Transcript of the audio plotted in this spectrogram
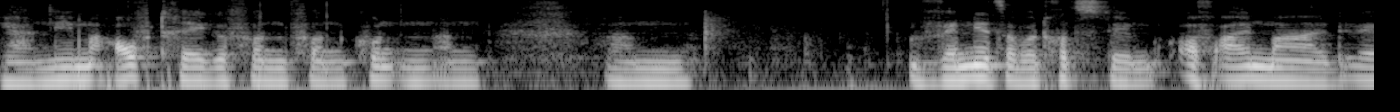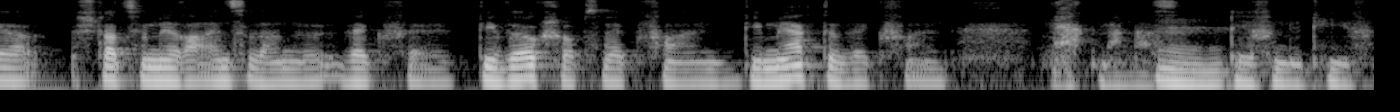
ja, nehme Aufträge von, von Kunden an. Ähm, wenn jetzt aber trotzdem auf einmal der stationäre Einzelhandel wegfällt, die Workshops wegfallen, die Märkte wegfallen, merkt man das Mhm. definitiv.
